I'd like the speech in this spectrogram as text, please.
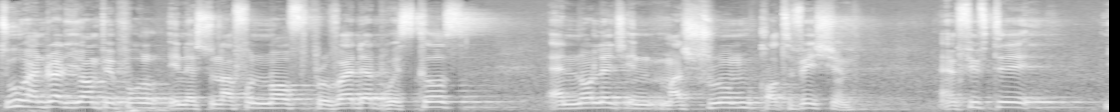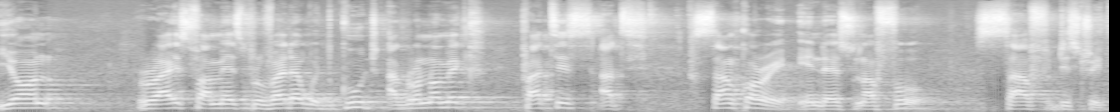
200 young people in the Sunafun North provided with skills and knowledge in mushroom cultivation, and 50 young rice farmers provided with good agronomic practice at Sankore in the Sunafo South District.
